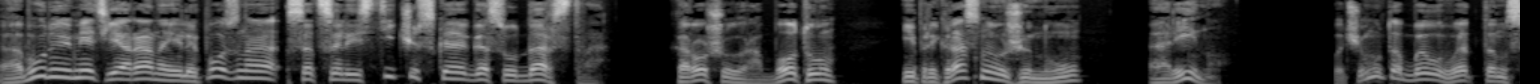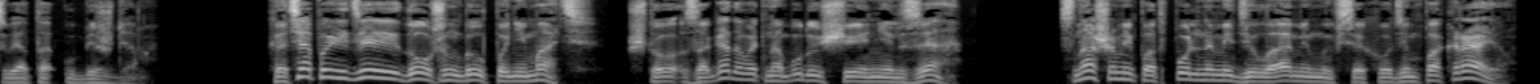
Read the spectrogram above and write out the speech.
А буду иметь я рано или поздно социалистическое государство, хорошую работу и прекрасную жену Арину. Почему-то был в этом свято убежден. Хотя, по идее, должен был понимать, что загадывать на будущее нельзя. С нашими подпольными делами мы все ходим по краю,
